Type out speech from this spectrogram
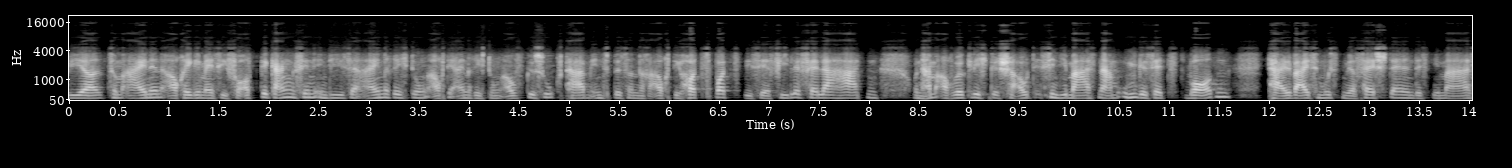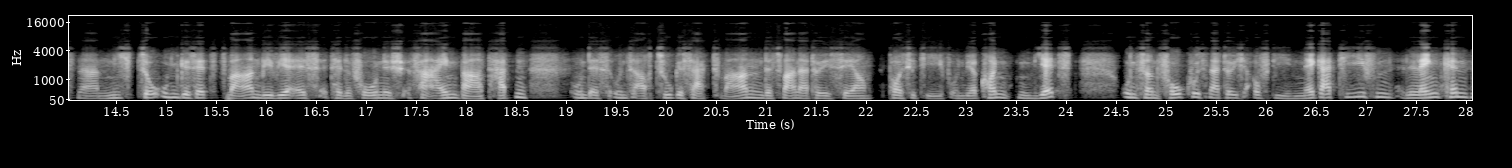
wir zum einen auch regelmäßig vor Ort gegangen sind in diese Einrichtung, auch die Einrichtung aufgesucht haben, insbesondere auch die Hotspots, die sehr viele Fälle hatten und haben auch wirklich geschaut, sind die Maßnahmen umgesetzt worden. Teilweise mussten wir feststellen, dass die Maßnahmen nicht so umgesetzt waren, wie wir es telefonisch vereinbart hatten und es uns auch zugesagt waren. Das war natürlich sehr positiv. Und wir konnten jetzt unseren Fokus natürlich auf die negativen lenken.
